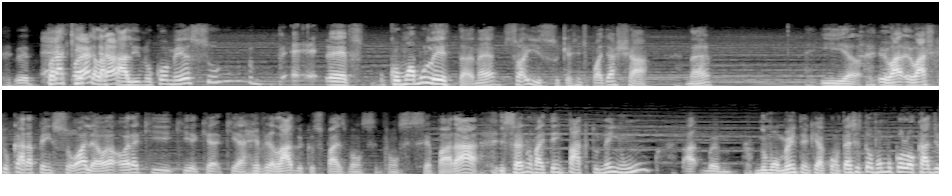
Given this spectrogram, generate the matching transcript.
é, é pra que, que ela tá ali no começo? É, é, como uma muleta, né? Só isso que a gente pode achar, né? E eu, eu acho que o cara pensou: olha, a hora que, que, que, é revelado que os pais vão se, vão se separar, isso aí não vai ter impacto nenhum no momento em que acontece, então vamos colocar de,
